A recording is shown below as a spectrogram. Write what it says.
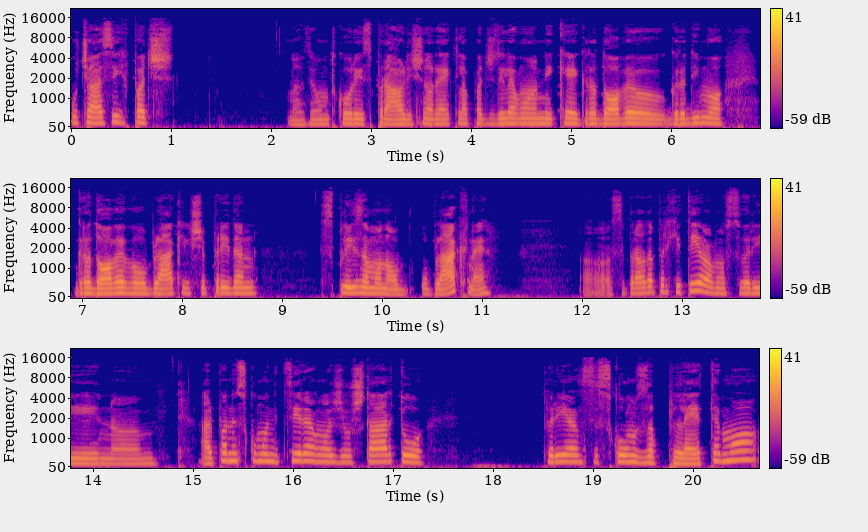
včasih pač, no, zdaj bom tako res pravlično rekla, pač delamo neke gradove, gradimo gradove v oblakih, še preden splezamo na ob- oblak, ne. Uh, se pravi, da prehitevamo stvari in, um, ali pa ne skomuniciramo že v štartu, preden se s kom zapletemo,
